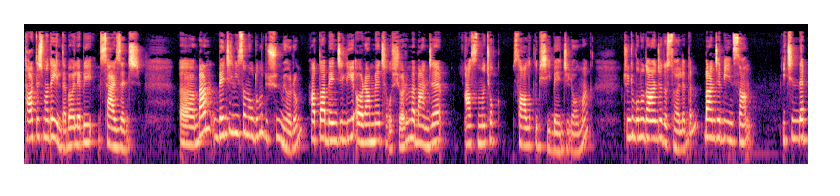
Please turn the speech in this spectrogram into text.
Tartışma değil de böyle bir serzeniş. Ee, ben bencil bir insan olduğumu düşünmüyorum. Hatta bencilliği öğrenmeye çalışıyorum ve bence aslında çok sağlıklı bir şey bencil olmak. Çünkü bunu daha önce de söyledim. Bence bir insan içinde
